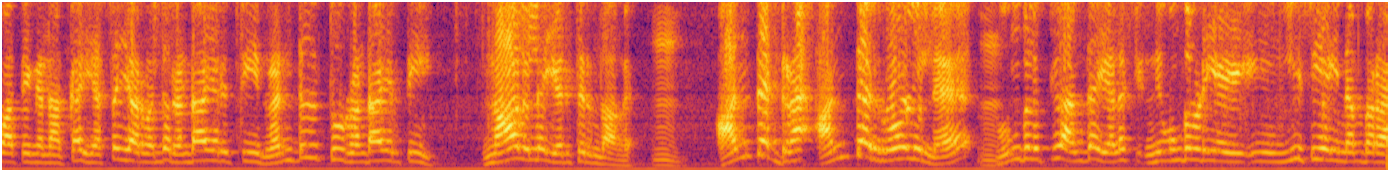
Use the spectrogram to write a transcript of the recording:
பாத்தீங்கன்னாக்கா எஸ்ஐஆர் வந்து ரெண்டாயிரத்தி ரெண்டு டு ரெண்டாயிரத்தி நாலுல எடுத்திருந்தாங்க. அந்த அந்த ரோலுல உங்களுக்கு அந்த எலெக்ஷன் உங்களுடைய இசிஐ நம்பரை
